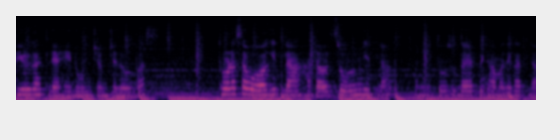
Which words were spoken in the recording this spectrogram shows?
तीळ घातले आहे दोन चमचे जवळपास. थोडासा ओवा घेतला हातावर चोळून घेतला आणि तो सुद्धा या पिठामध्ये घातला.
